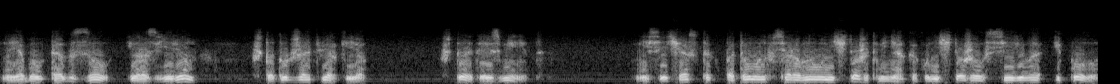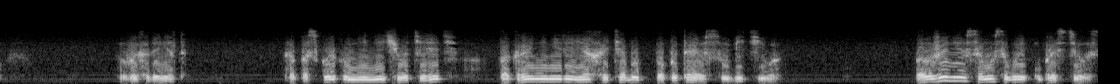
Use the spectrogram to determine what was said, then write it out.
но я был так зол и разъярен, что тут же отверг ее. Что это изменит? Не сейчас, так потом он все равно уничтожит меня, как уничтожил Сирила и Полу. Выхода нет. А поскольку мне нечего терять, по крайней мере, я хотя бы попытаюсь убить его. Положение, само собой, упростилось.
